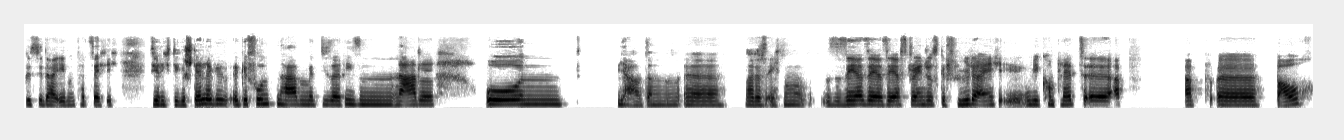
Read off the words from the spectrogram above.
bis sie da eben tatsächlich die richtige Stelle ge äh, gefunden haben mit dieser riesen Nadel. Und ja, dann äh, war das echt ein sehr, sehr, sehr stranges Gefühl, da eigentlich irgendwie komplett äh, ab, ab äh, Bauch,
